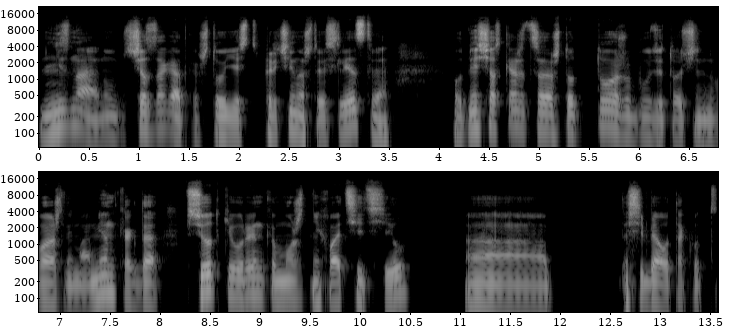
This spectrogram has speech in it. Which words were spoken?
Не знаю, ну, сейчас загадка, что есть причина, что есть следствие. Вот мне сейчас кажется, что тоже будет очень важный момент, когда все-таки у рынка может не хватить сил а, себя вот так вот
